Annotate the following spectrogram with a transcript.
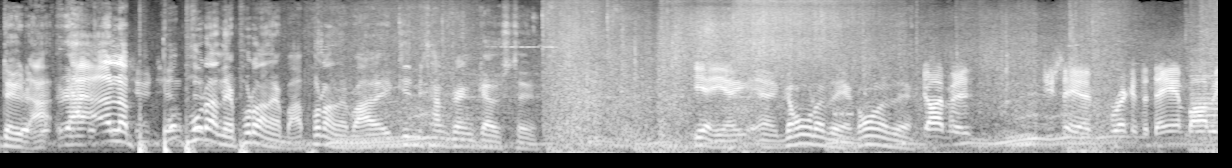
Dude, I, I, I, look, pull, pull down there, pull down there, Bob. Pull down there, Bob. It gives me time to drink ghost too. Yeah, yeah, yeah. Go on over there. Go on over there. God, man, you say a wreck at the dam, Bobby?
